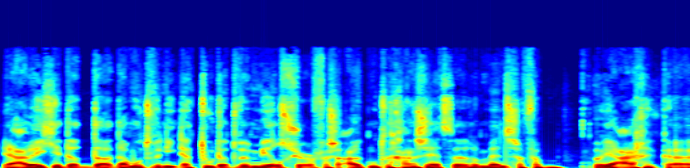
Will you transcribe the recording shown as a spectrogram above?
Ja, weet je, dat, dat, daar moeten we niet naartoe dat we mailservers uit moeten gaan zetten. Dat mensen ver- ja, eigenlijk eh,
